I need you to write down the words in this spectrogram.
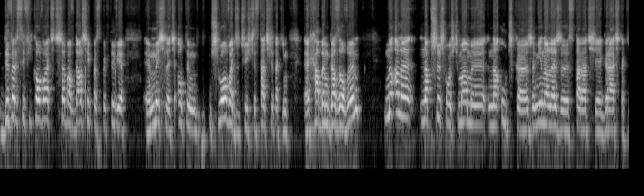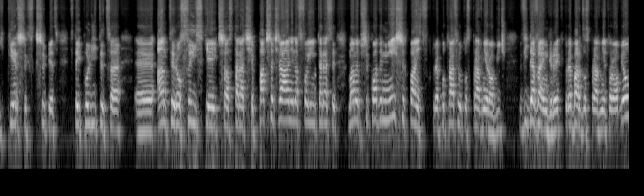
dywersyfikować, trzeba w dalszej perspektywie e, myśleć o tym, usiłować rzeczywiście stać się takim hubem gazowym, no ale na przyszłość mamy nauczkę, że nie należy starać się grać takich pierwszych skrzypiec w tej polityce e, antyrosyjskiej, trzeba starać się patrzeć realnie na swoje interesy. Mamy przykłady mniejszych państw, które potrafią to sprawnie robić. Widzę Węgry, które bardzo sprawnie to robią.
